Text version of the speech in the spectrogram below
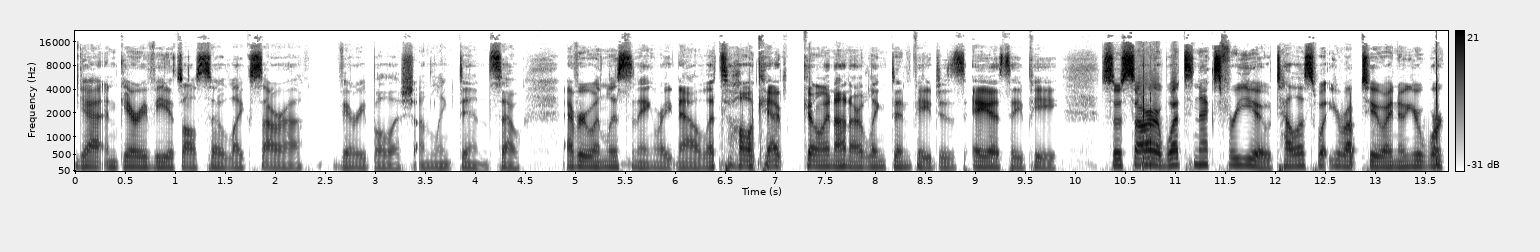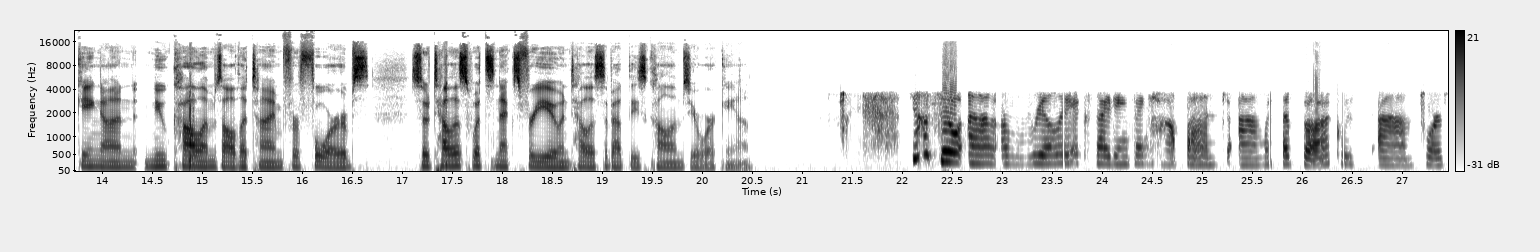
Yeah, and Gary Vee is also like Sarah, very bullish on LinkedIn. So, everyone listening right now, let's all get going on our LinkedIn pages ASAP. So, Sarah, what's next for you? Tell us what you're up to. I know you're working on new columns all the time for Forbes. So, tell us what's next for you and tell us about these columns you're working on. Yeah, so uh, a really exciting thing happened um, with the book was um, Forbes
